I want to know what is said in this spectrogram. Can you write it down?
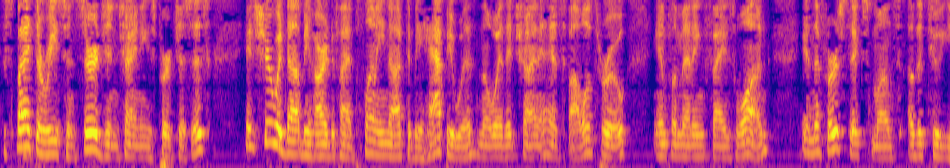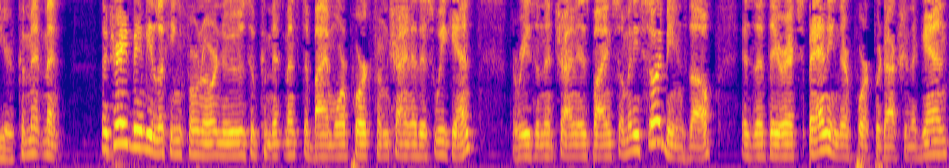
Despite the recent surge in Chinese purchases, it sure would not be hard to find plenty not to be happy with in the way that China has followed through implementing phase one in the first six months of the two-year commitment. The trade may be looking for more news of commitments to buy more pork from China this weekend. The reason that China is buying so many soybeans, though, is that they are expanding their pork production again.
